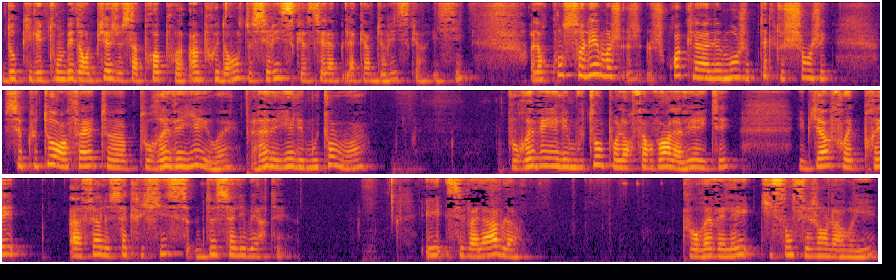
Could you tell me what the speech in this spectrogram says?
Donc, il est tombé dans le piège de sa propre imprudence, de ses risques. C'est la, carte du risque, ici. Alors, consoler, moi, je, crois que le mot, je vais peut-être le changer. C'est plutôt, en fait, euh, pour réveiller, ouais. Réveiller les moutons, hein. Pour réveiller les moutons, pour leur faire voir la vérité. Eh bien, il faut être prêt à faire le sacrifice de sa liberté. Et c'est valable pour révéler qui sont ces gens-là, vous voyez?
